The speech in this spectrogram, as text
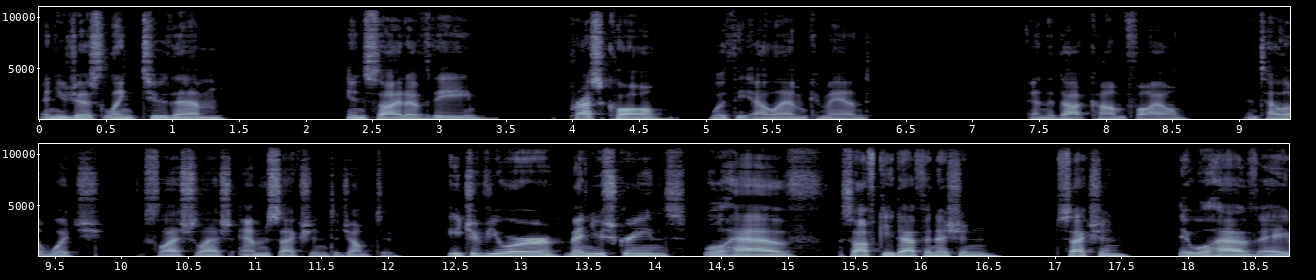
and you just link to them inside of the press call with the lm command and the .com file and tell it which slash slash m section to jump to. Each of your menu screens will have soft key definition section. It will have a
